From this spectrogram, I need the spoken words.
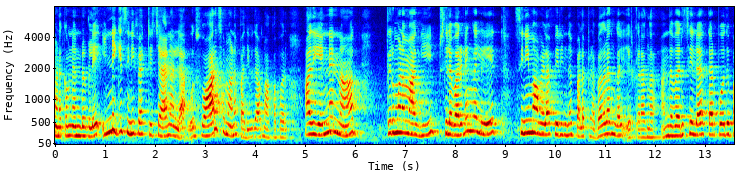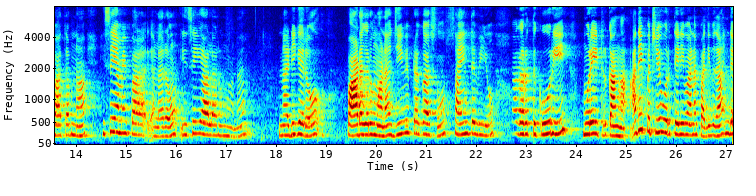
வணக்கம் நண்பர்களே. இன்றைக்கி சினி ஃபேக்ட்ரி சேனலில் ஒரு சுவாரஸ்யமான பதிவு தான் பார்க்க போகிறோம் அது என்னென்னா திருமணமாகி சில வருடங்களே சினிமாவில் பிரிந்த பல பிரபலங்கள் இருக்கிறாங்க. அந்த வரிசையில் தற்போது பார்த்தோம்னா இசையமைப்பாளரும் இசையாளருமான நடிகரும் பாடகருமான ஜிவி பிரகாஷும் சைந்தவியும் கூறி முறையிட்டிருக்காங்க. அதை பற்றிய ஒரு தெளிவான பதிவு தான் இந்த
